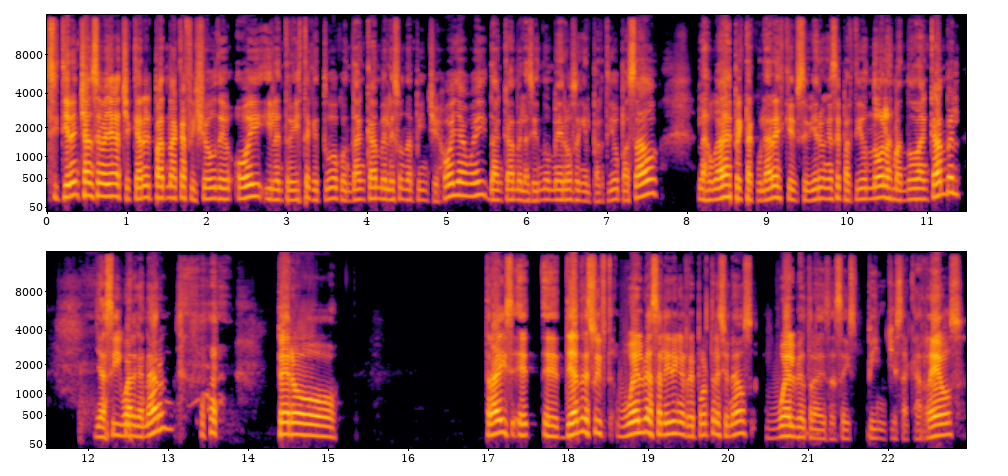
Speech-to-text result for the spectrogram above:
Si tienen chance, vayan a checar el Pat McAfee Show de hoy y la entrevista que tuvo con Dan Campbell es una pinche joya, güey. Dan Campbell haciendo meros en el partido pasado. Las jugadas espectaculares que se vieron en ese partido no las mandó Dan Campbell y así igual ganaron. Pero Travis, eh, eh, DeAndre Swift vuelve a salir en el reporte lesionados, vuelve otra vez a seis pinches acarreos.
